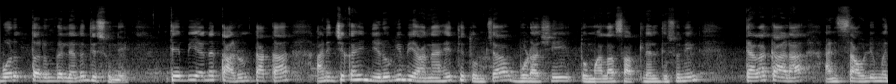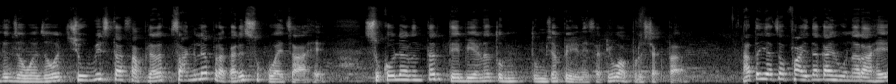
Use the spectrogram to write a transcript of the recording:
वर तरंगलेलं दिसून येईल. ते बियाणं काढून टाका आणि जे काही निरोगी बियाणं आहे ते तुमच्या बुडाशी तुम्हाला साठलेलं दिसून येईल. त्याला काढा आणि सावलीमध्ये जवळजवळ चोवीस तास आपल्याला चांगल्या प्रकारे सुकवायचं आहे. सुकवल्यानंतर ते बियाणं तुम तुमच्या पेरणीसाठी वापरू शकता. आता याचा फायदा काय होणार आहे?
